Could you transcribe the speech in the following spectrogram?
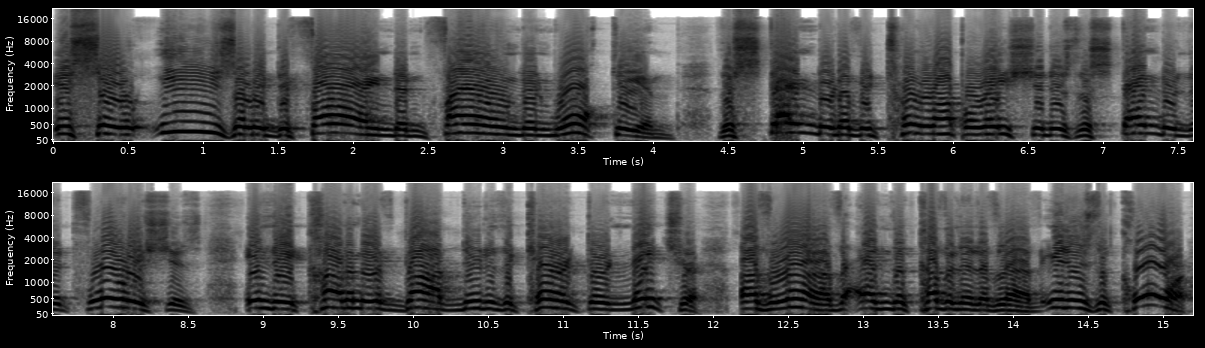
is so easily defined and found and walked in. The standard of eternal operation is the standard that flourishes in the economy of God due to the character and nature of love and the covenant of love. It is the core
